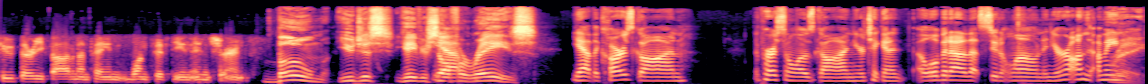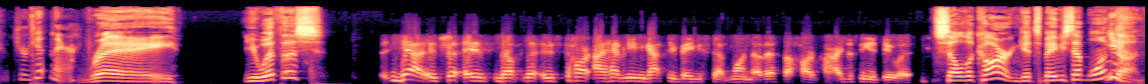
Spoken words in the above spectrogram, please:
two thirty five, and I'm paying one fifty in insurance. Boom! You just gave yourself Yeah. a raise. Yeah, the car's gone. The personal loan's gone. You're taking a, a little bit out of that student loan, and you're on. I mean, Ray. you're getting there. Ray, you with us? Yeah, it's it's the, the it's the hard. I haven't even got through baby step one though. That's the hard part. I just need to do it. Sell the car and get to baby step one Yeah. done.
